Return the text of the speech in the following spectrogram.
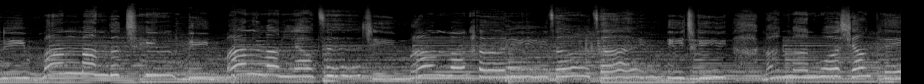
你。慢慢的亲密，慢慢聊自己，慢慢和你走在一起，慢慢我想配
